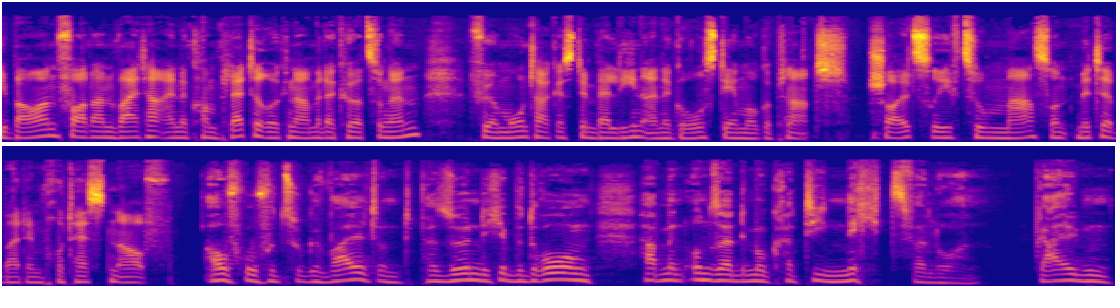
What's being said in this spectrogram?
Die Bauern fordern weiter eine komplette Rücknahme der Kürzungen. Für Montag ist in Berlin eine Großdemo geplant. Scholz rief zu Maß und Mitte bei den Protesten auf. Aufrufe zu Gewalt und persönliche Bedrohung haben in unserer Demokratie nichts verloren. Galgen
